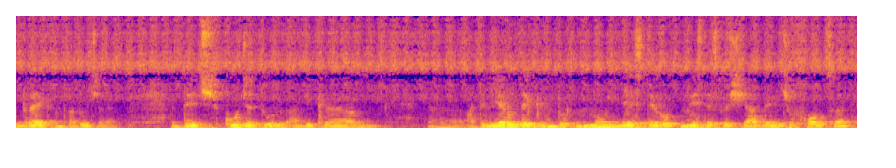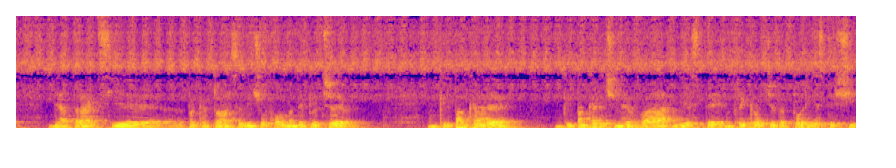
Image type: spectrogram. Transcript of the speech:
întreg în traducere. Deci cugetul, adică uh, atelierul de gânduri, nu este rupt, nu este sfârșit de nicio forță de atracție păcătoasă, de nicio formă de plăcere. În clipa în care, în clipa în care cineva este întreg căutător, este și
